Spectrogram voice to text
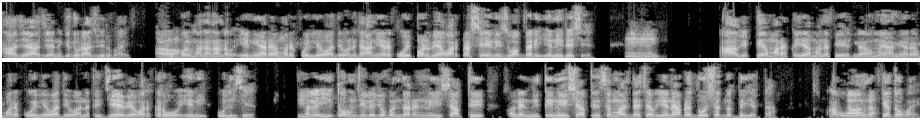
આજે આજે એને કીધું રાજવીરભાઈ ગોપલ રૂપલમાના નાના ભાઈ એની હારે અમારે કોઈ લેવા દેવા નથી આની હારે કોઈ પણ વ્યવહાર કરશે એની જવાબદારી એની રહેશે. આ વ્યક્તિ અમારા કૈયામાં નથી એટલે અમે આની હારે અમારે કોઈ લેવા દેવા નથી જે વ્યવહાર કરવો એની ઓલી છે. એટલે ઈ તો સમજી લેજો બંધારણની હિસાબથી અને નીતિની હિસાબથી સમાજના હિસાબ એને આપણે દોષ જ નથી દઈ શકતા. આવું હું નથી કેતો ભાઈ.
